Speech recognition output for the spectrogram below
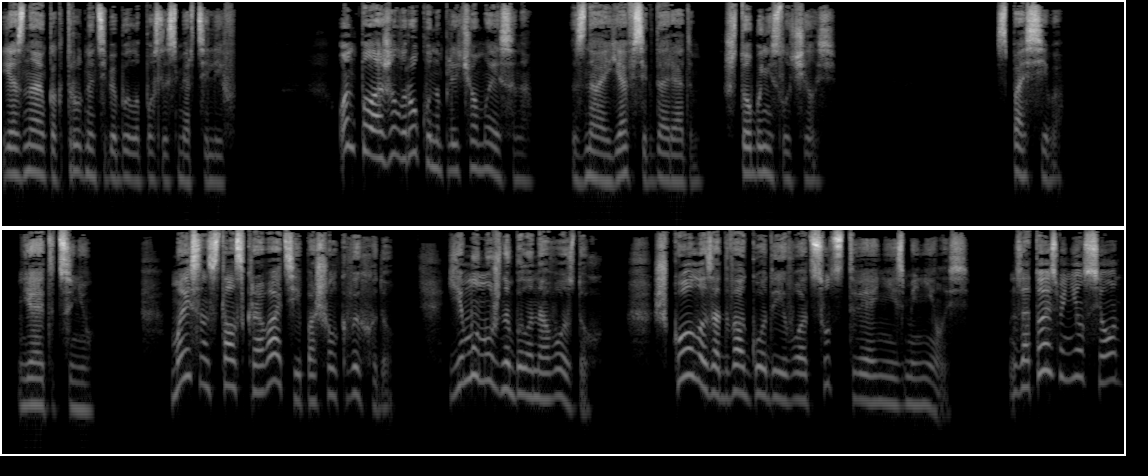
Я знаю, как трудно тебе было после смерти Лив. Он положил руку на плечо Мейсона. Знаю, я всегда рядом, что бы ни случилось. Спасибо. Я это ценю. Мейсон встал с кровати и пошел к выходу. Ему нужно было на воздух. Школа за два года его отсутствия не изменилась. Зато изменился он.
